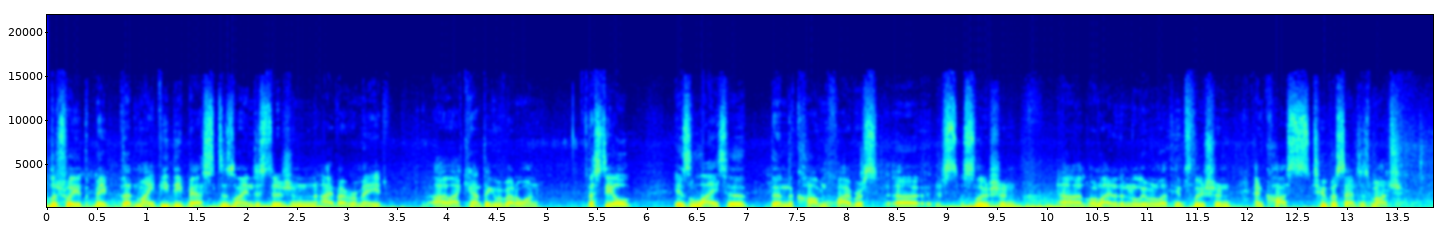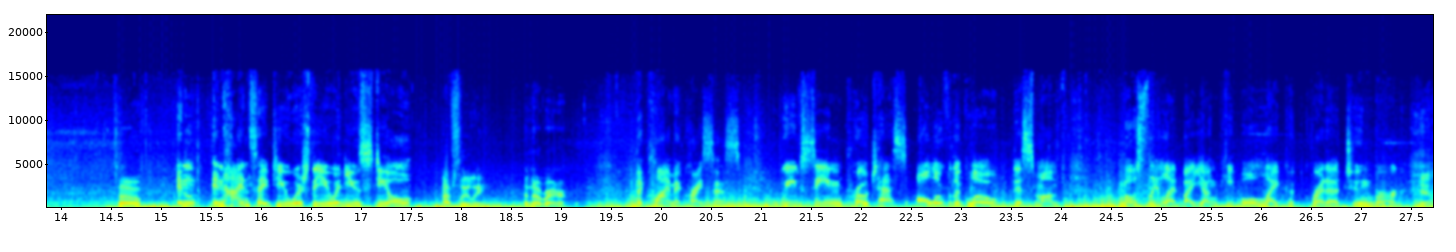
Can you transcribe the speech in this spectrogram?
literally that might be the best design decision I've ever made. I, I can't think of a better one. The steel is lighter than the carbon fiber uh, solution, uh, or lighter than an aluminum lithium solution, and costs 2% as much. So, in, in hindsight, do you wish that you would use steel? Absolutely, a no-brainer the climate crisis. We've seen protests all over the globe this month, mostly led by young people like Greta Thunberg. Yeah.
